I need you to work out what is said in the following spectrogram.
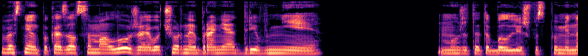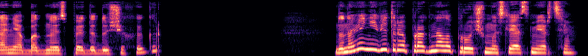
Во сне он показался моложе, а его черная броня древнее. Может, это было лишь воспоминание об одной из предыдущих игр? Дуновение ветра прогнало прочь мысли о смерти.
